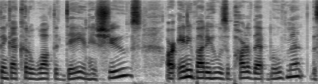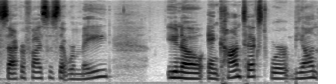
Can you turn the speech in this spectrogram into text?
think I could have walked a day in his shoes or anybody who was a part of that movement. The sacrifices that were made, you know, in context were beyond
